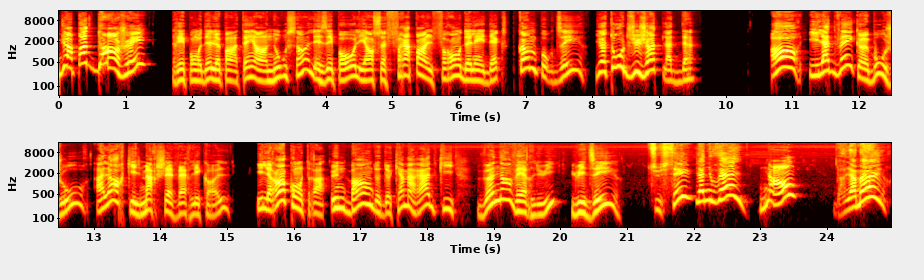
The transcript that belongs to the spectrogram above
Il n'y a pas de danger, répondait le pantin en haussant les épaules et en se frappant le front de l'index, comme pour dire Il y a trop de jugeote là-dedans. Or, il advint qu'un beau jour, alors qu'il marchait vers l'école, il rencontra une bande de camarades qui, venant vers lui, lui dirent Tu sais la nouvelle? Non. Dans la mer,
